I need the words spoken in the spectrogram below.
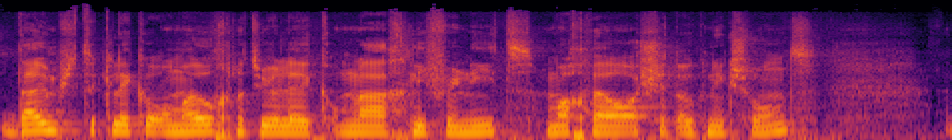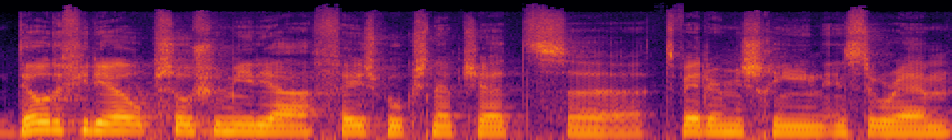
duimpje te klikken. Omhoog natuurlijk, omlaag liever niet. Mag wel als je het ook niks vond. Deel de video op social media, Facebook, Snapchat, eh, Twitter misschien, Instagram.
